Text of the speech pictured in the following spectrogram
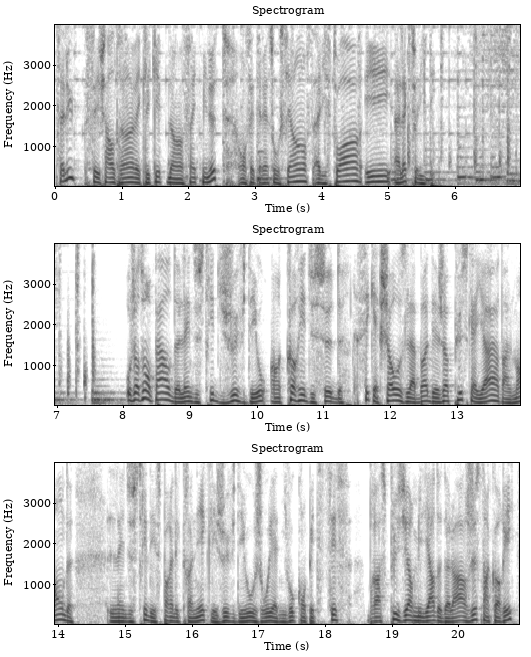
Salut, c'est Charles Tran avec l'équipe dans 5 minutes. On s'intéresse aux sciences, à l'histoire et à l'actualité. Aujourd'hui, on parle de l'industrie du jeu vidéo en Corée du Sud. C'est quelque chose là-bas déjà plus qu'ailleurs dans le monde. L'industrie des sports électroniques, les jeux vidéo joués à niveau compétitif brassent plusieurs milliards de dollars juste en Corée.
